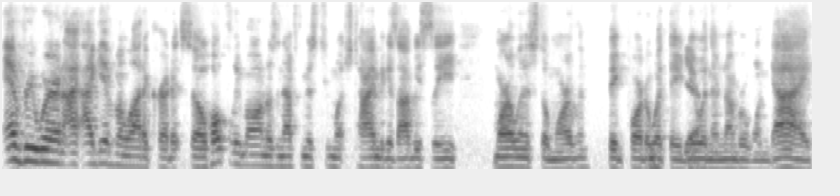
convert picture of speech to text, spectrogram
everywhere, and I, I give him a lot of credit. So hopefully, Marlon doesn't have to miss too much time because obviously Marlon is still Marlon. Big part of mm, what they do, yeah. and their number one guy.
